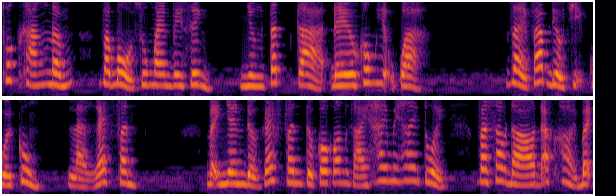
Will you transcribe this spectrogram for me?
thuốc kháng nấm và bổ sung men vi sinh, nhưng tất cả đều không hiệu quả. Giải pháp điều trị cuối cùng là ghép phân. Bệnh nhân được ghép phân từ cô con gái 22 tuổi và sau đó đã khỏi bệnh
